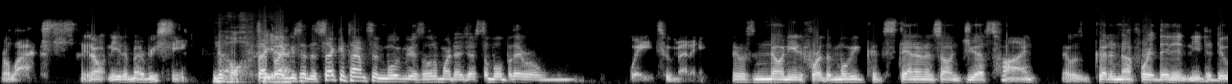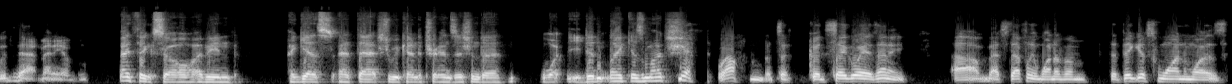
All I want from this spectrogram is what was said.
relax. You don't need them every scene. No, Second, yeah. Like you said, the second time the movie was a little more digestible, but there were way too many. There was no need for it. The movie could stand on its own just fine. It was good enough where they didn't need to do that many of them. I think so. I mean, I guess at that, should we kind of transition to what you didn't like as much? Yeah. Well, that's a good segue as any. Um, that's definitely one of them. The biggest one was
